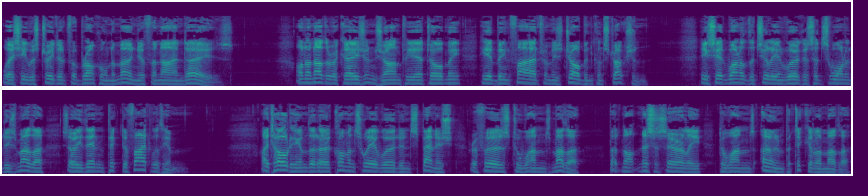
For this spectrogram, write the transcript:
where she was treated for bronchial pneumonia for nine days. On another occasion, Jean Pierre told me he had been fired from his job in construction. He said one of the Chilean workers had sworn at his mother, so he then picked a fight with him. I told him that a common swear word in Spanish refers to one's mother, but not necessarily to one's own particular mother.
